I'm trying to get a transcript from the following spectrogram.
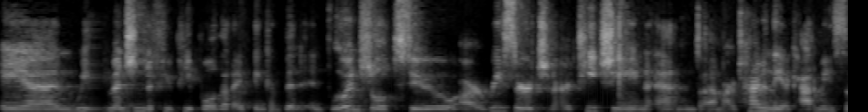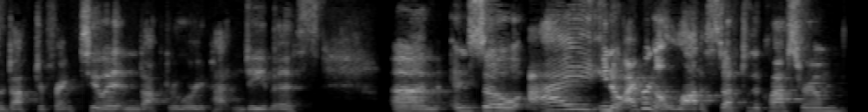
And we've mentioned a few people that I think have been influential to our research and our teaching and um, our time in the academy. So Dr. Frank Tuitt and Dr. Lori Patton Davis. Um, and so I, you know, I bring a lot of stuff to the classroom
